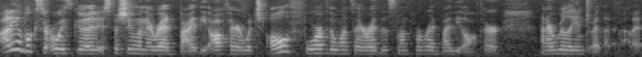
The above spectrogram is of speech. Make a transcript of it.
Audiobooks are always good, especially when they're read by the author, which all four of the ones I read this month were read by the author, and I really enjoy that about it.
